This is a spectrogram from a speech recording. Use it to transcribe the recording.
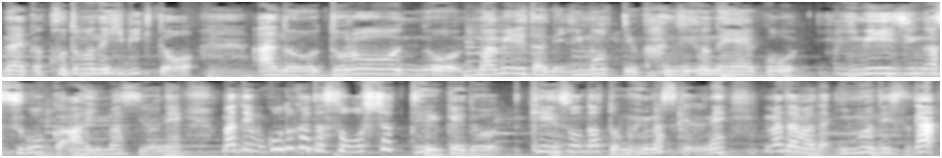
なんか言葉の響きと、あの、泥のまみれたね、芋っていう感じのね、こう、イメージがすごく合いますよね。まあでもこの方そうおっしゃってるけど、謙遜だと思いますけどね。まだまだ芋ですが、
